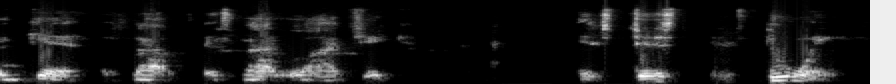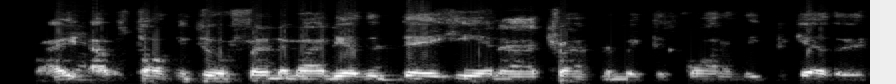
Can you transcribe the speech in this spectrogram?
again, it's not it's not logic. It's just it's doing right? Yeah. I was talking to a friend of mine the other day. He and I trying to make this quantum leap together.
